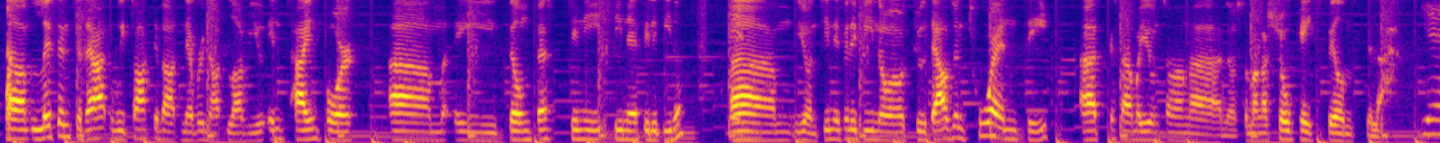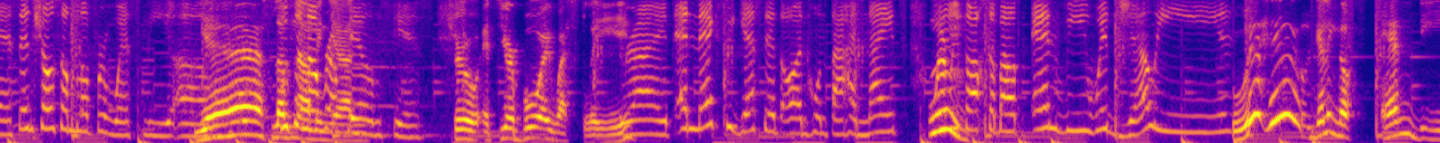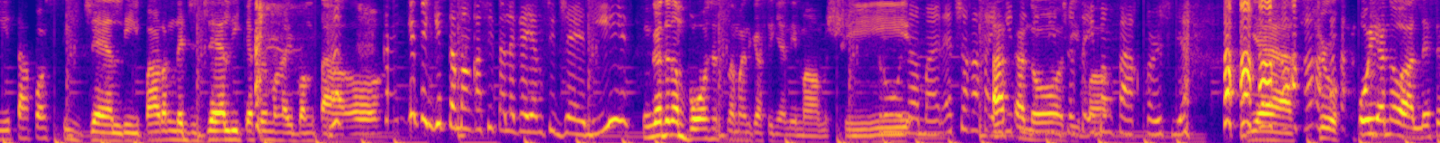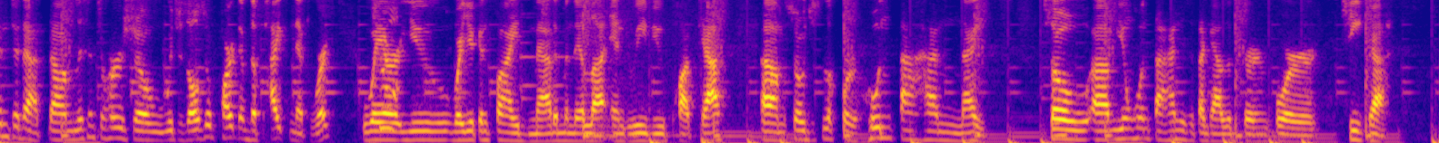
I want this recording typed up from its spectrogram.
um, listen to that. We talked about Never Not Love You in time for um, a film fest, Cine, Cine Filipino. Um, yun, Cine Filipino 2020 at kasama yun sa mga ano sa mga showcase films nila. Yes, and show some love for Wesley. Um, yes, love who's a namin lover of yan. films, yes. True, it's your boy Wesley. Right. And next, we guested on Huntahan Nights, where we Mm. talked about Envy with Jelly. Woohoo! Galing no? Envy, tapos si Jelly. Parang nag-jelly ka sa mga ibang tao. Kahit kitinggit naman kasi talaga yung si Jelly. Ang ganda ng boses naman kasi niya ni Ma'am True Shi. naman. At saka At kaingit ano, siya sa diba? ibang factors niya. yes, true. Uy, ano ah, listen to that. Um, listen to her show, which is also part of the Pipe Network, where you where you can find Madam Manila and Review podcast. Um, so just look for Huntahan Nights. So um, yung huntahan is a Tagalog term for chika.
